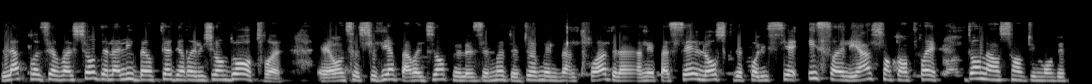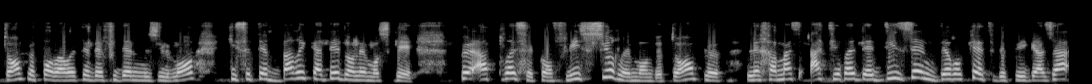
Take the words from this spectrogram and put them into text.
la préservation de la liberté des religions d'autres. Et on se souvient par exemple les émeutes de 2023 de l'année passée, lorsque des policiers israéliens sont entrés dans l'ensemble du monde du temple pour arrêter des fidèles musulmans qui s'étaient barricadés dans les mosquées. Peu après ces conflits sur le monde du temple, les Hamas a tiré des dizaines de roquettes depuis Gaza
